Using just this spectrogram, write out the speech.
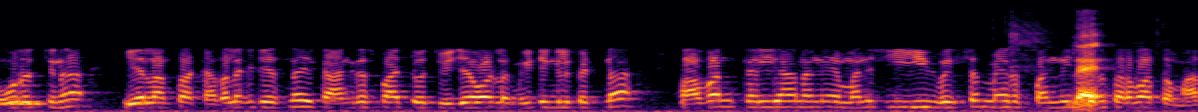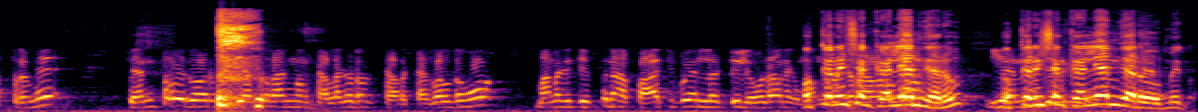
ఎవరు వచ్చినా వీళ్ళంతా కథలకి చేసినా ఈ కాంగ్రెస్ పార్టీ వచ్చి విజయవాడలో మీటింగ్లు పెట్టినా పవన్ కళ్యాణ్ అనే మనిషి ఈ విషయం మీద స్పందించిన తర్వాత మాత్రమే సెంట్రల్ గవర్నమెంట్ యంత్రాంగం కలగడం కదలడము మనకు చెప్పిన ఆ పాచిపోయిన లడ్డూలు ఇవ్వడానికి ఒక్క నిమిషం కళ్యాణ్ గారు ఒక్క నిమిషం కళ్యాణ్ గారు మీకు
